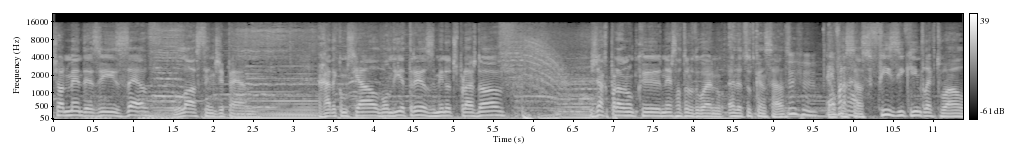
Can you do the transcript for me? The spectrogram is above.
Sean Mendes e Zed, Lost in Japan. Rádio Comercial, bom dia, 13 minutos para as 9. Já repararam que nesta altura do ano anda tudo cansado? Uhum, é é um verdade. cansaço físico e intelectual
